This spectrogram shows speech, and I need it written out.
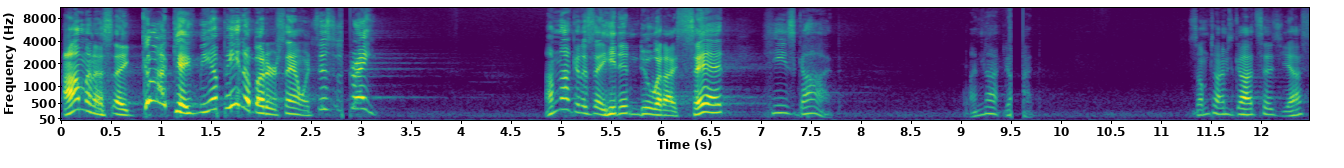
I'm going to say, God gave me a peanut butter sandwich. This is great. I'm not going to say he didn't do what I said. He's God. I'm not God. Sometimes God says yes.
